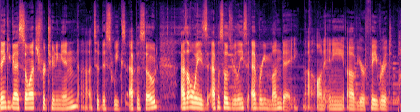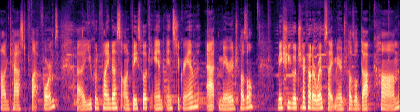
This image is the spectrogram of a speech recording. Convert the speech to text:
Thank you guys so much for tuning in uh, to this week's episode. As always, episodes release every Monday uh, on any of your favorite podcast platforms. Uh, you can find us on Facebook and Instagram at Marriage Puzzle. Make sure you go check out our website, marriagepuzzle.com,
